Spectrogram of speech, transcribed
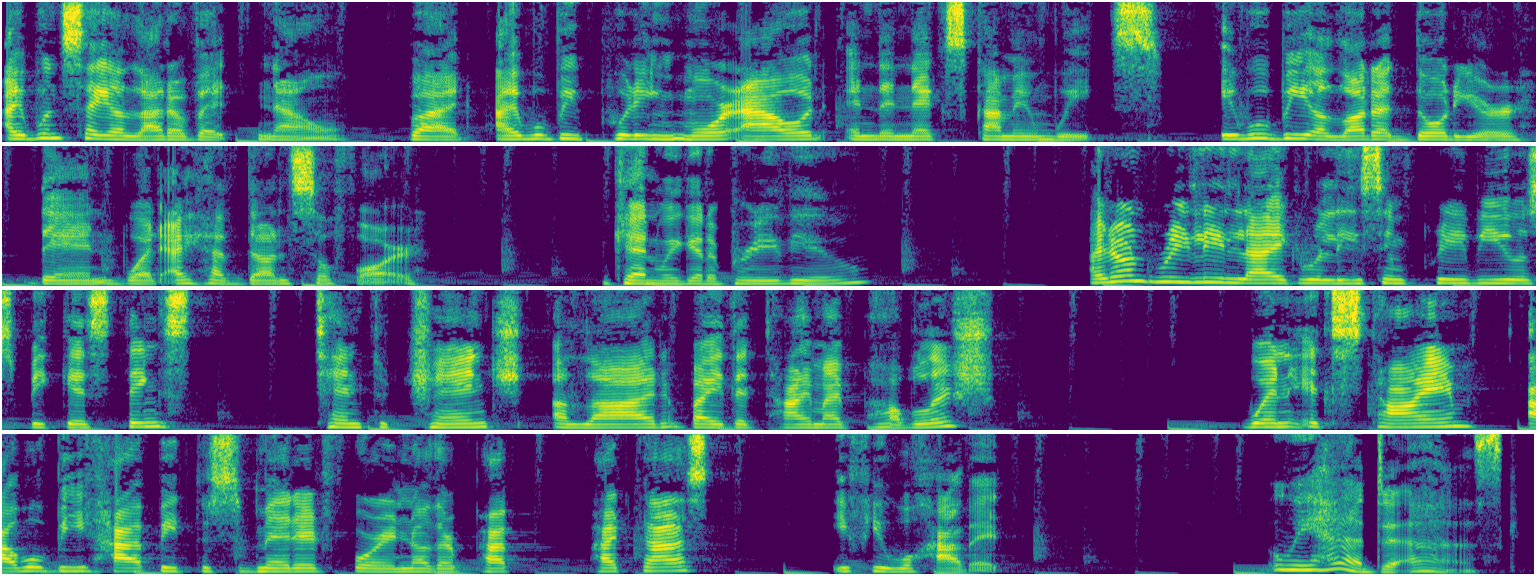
I wouldn't say a lot of it now, but I will be putting more out in the next coming weeks. It will be a lot of dirtier than what I have done so far. Can we get a preview? I don't really like releasing previews because things tend to change a lot by the time I publish. When it's time, I will be happy to submit it for another podcast if you will have it. We had to ask.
